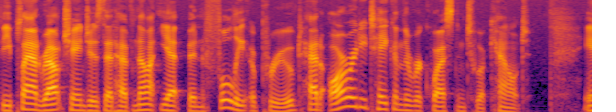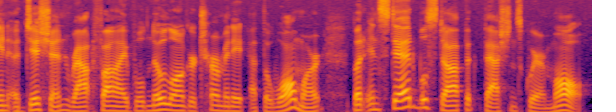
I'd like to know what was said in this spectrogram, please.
The planned route changes that have not yet been fully approved had already taken the request into account. In addition, Route 5 will no longer terminate at the Walmart, but instead will stop at Fashion Square Mall.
